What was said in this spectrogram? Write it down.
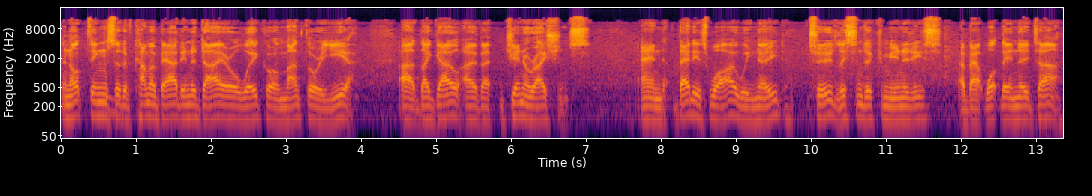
They're not things that have come about in a day or a week or a month or a year. Uh, they go over generations. And that is why we need to listen to communities about what their needs are.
